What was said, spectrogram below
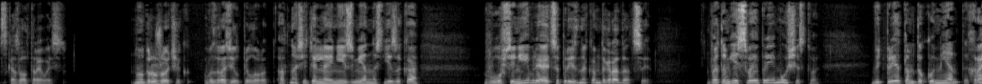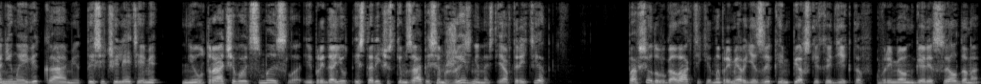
сказал Тревес. Но, дружочек, — возразил Пилород, — относительная неизменность языка вовсе не является признаком деградации. В этом есть свои преимущества. Ведь при этом документы, хранимые веками, тысячелетиями, не утрачивают смысла и придают историческим записям жизненность и авторитет. Повсюду в галактике, например, язык имперских эдиктов времен Гэри Селдона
